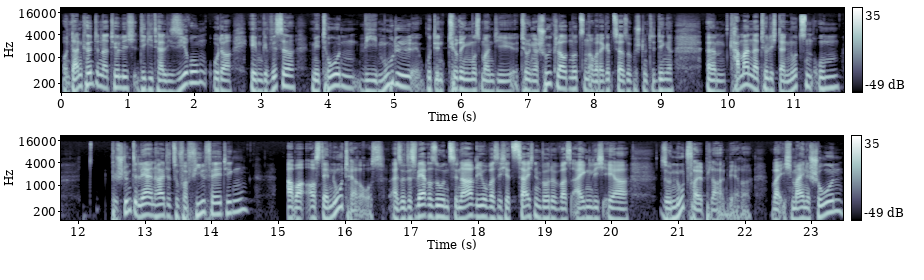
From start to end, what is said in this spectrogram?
Und dann könnte natürlich Digitalisierung oder eben gewisse Methoden wie Moodle, gut, in Thüringen muss man die Thüringer Schulcloud nutzen, aber da gibt es ja so bestimmte Dinge, ähm, kann man natürlich dann nutzen, um bestimmte Lehrinhalte zu vervielfältigen, aber aus der Not heraus. Also das wäre so ein Szenario, was ich jetzt zeichnen würde, was eigentlich eher so ein Notfallplan wäre. Weil ich meine schon,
